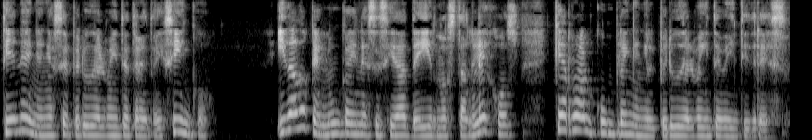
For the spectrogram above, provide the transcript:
tienen en ese Perú del 2035? Y dado que nunca hay necesidad de irnos tan lejos, ¿qué rol cumplen en el Perú del 2023?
